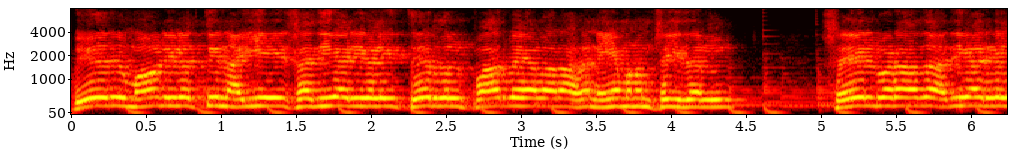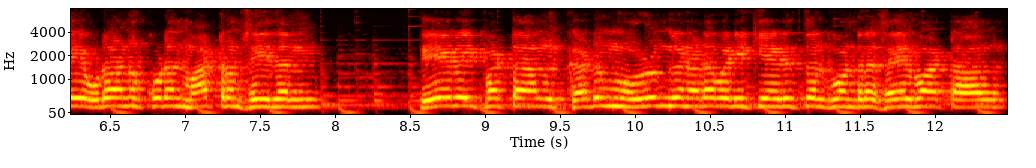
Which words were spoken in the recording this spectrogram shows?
வேறு மாநிலத்தின் ஐஏஎஸ் அதிகாரிகளை தேர்தல் பார்வையாளராக நியமனம் செய்தல் செயல்படாத அதிகாரிகளை உடனுக்குடன் மாற்றம் செய்தல் தேவைப்பட்டால் கடும் ஒழுங்கு நடவடிக்கை எடுத்தல் போன்ற செயல்பாட்டால்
